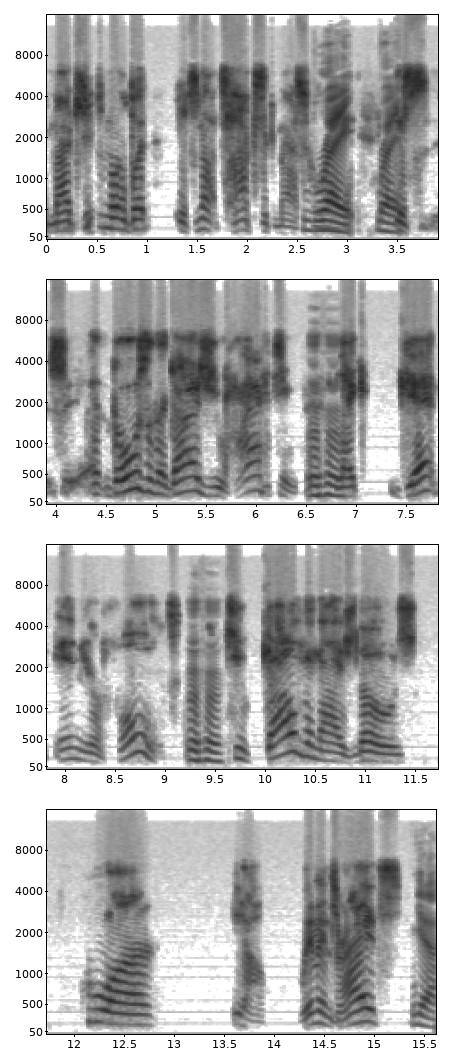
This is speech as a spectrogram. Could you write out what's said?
machismo, but it's not toxic masculinity. Right. Right. And those are the guys you have to Mm-hmm. like get in your fold Mm-hmm. to galvanize those who are, you know, women's rights, Yeah.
